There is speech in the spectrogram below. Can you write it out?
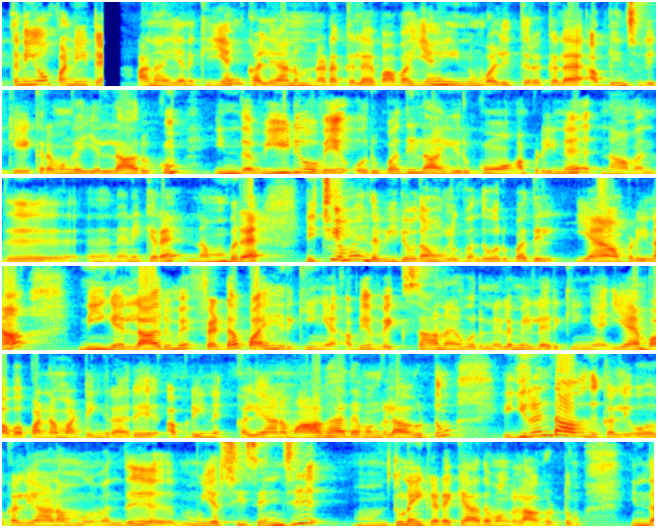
எத்தனையோ பண்ணிட்டேன். ஆனால் எனக்கு ஏன் கல்யாணம் நடக்கலை? பாபா ஏன் இன்னும் வழி திறக்கலை? அப்படின்னு சொல்லி கேட்குறவங்க எல்லாருக்கும் இந்த வீடியோவே ஒரு பதிலாக இருக்கும் அப்படின்னு நான் வந்து நினைக்கிறேன் நம்புகிறேன் நிச்சயமாக இந்த வீடியோ தான் உங்களுக்கு வந்து ஒரு பதில். ஏன் அப்படின்னா நீங்கள் எல்லாருமே ஃபெடப் ஆகி இருக்கீங்க. அப்படியே வெக்ஸ் ஆன ஒரு நிலைமையில் இருக்கீங்க. ஏன் பாபா பண்ண மாட்டேங்கிறாரு? அப்படின்னு. கல்யாணம் ஆகாதவங்களாகட்டும் இரண்டாவது கல் ஓ, கல்யாணம் வந்து முயற்சி செஞ்சு துணை கிடைக்காதவங்களாகட்டும். இந்த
